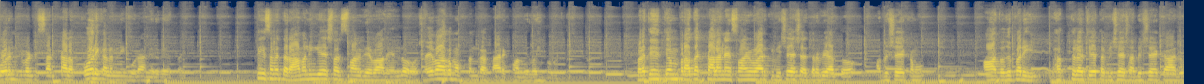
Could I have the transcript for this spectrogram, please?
కోరినటువంటి సకాల కోరికలన్నీ కూడా నెరవేరుతాయి. ఈ సమేత రామలింగేశ్వర స్వామి దేవాలయంలో శైవాగముక్తంగా కార్యక్రమాలు నిర్వహింపబడతాయి ప్రతినిత్యం ప్రాతకాలనే స్వామివారికి విశేష ద్రవ్యాలతో అభిషేకము. ఆ తదుపరి భక్తుల చేత విశేష అభిషేకాలు.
